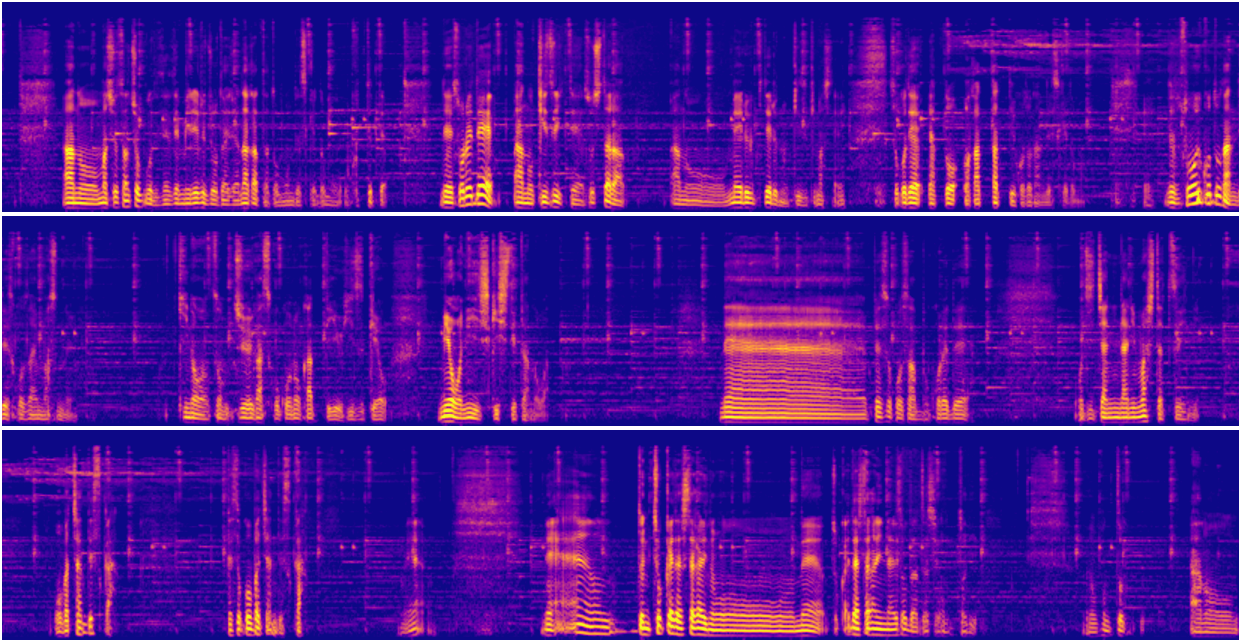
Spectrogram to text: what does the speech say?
あの、まあ、出産直後で全然見れる状態じゃなかったと思うんですけども送ってて。でそれであの気づいてそしたらあのメール来てるの気づきましてね。そこでやっと分かったっていうことなんですけども。えでそういうことなんですございますね。昨日その10月9日っていう日付を妙に意識してたのは。ねえペソコさんもこれでおじちゃんになりましたついに。おばちゃんですか？ペソコおばちゃんですか？ねねえ本当にちょっかい出したがりのねちょっかい出したがりになりそうだ私本当に。本当あの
